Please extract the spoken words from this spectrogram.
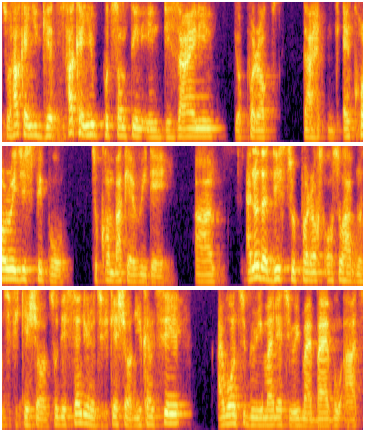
So how can you get, how can you put something in designing your product that encourages people to come back every day. Um, I know that these two products also have notification. So they send you a notification. You can say, I want to be reminded to read my Bible at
